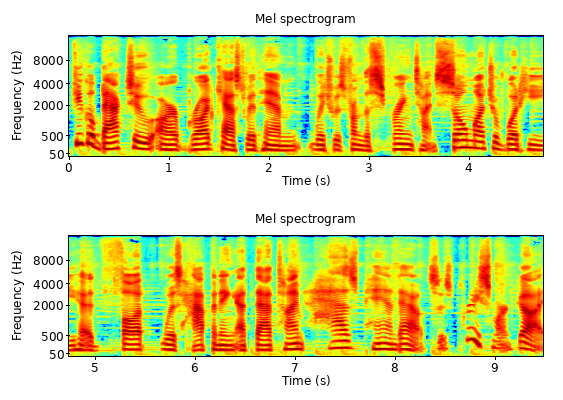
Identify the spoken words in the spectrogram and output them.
If you go back to our broadcast with him, which was from the springtime, so much of what he had thought was happening at that time has panned out. So he's a pretty smart guy.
